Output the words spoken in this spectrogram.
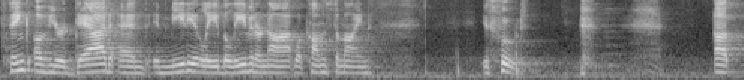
think of your dad, and immediately, believe it or not, what comes to mind is food. uh,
